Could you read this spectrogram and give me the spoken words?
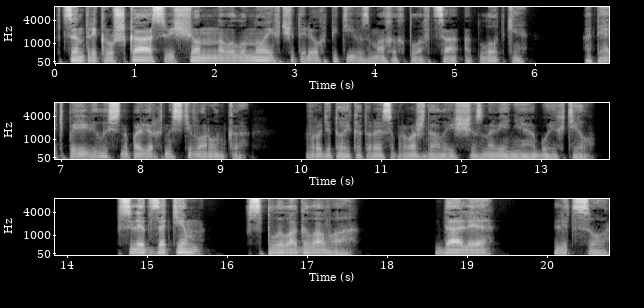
в центре кружка, освещенного луной в четырех-пяти взмахах пловца от лодки, опять появилась на поверхности воронка, вроде той, которая сопровождала исчезновение обоих тел. Вслед за тем всплыла голова. Далее лицо.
